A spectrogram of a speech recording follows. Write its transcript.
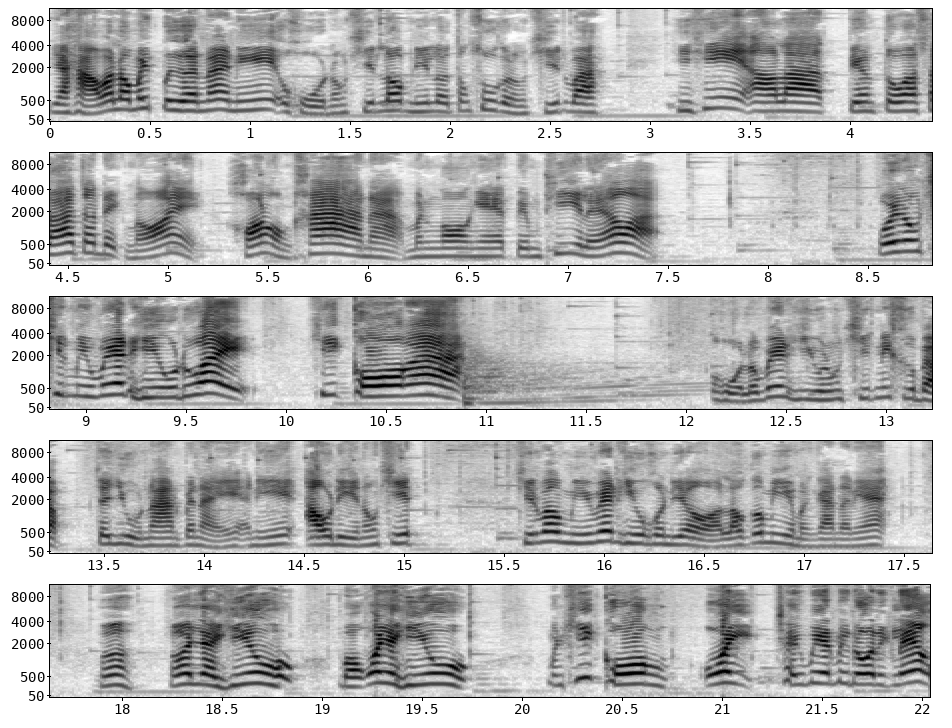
อย่าหาว่าเราไม่เตือนนะนนี้ โอ้โห น้องคิดรอบนี้เราต้องสู้กับน้องคิดว่ะฮิฮิเอาล่ะ เตรียมตัวซะเจ้าเด็กน้อย ค้อนของข้าน่ะ มันงอแงเต็มที่แล้วอะ เว้ยน้องคิดมีเวทฮิลด้วย ขี้โกงอะ โอ้โหแล้วเวทฮิลน้องคิดนี่คือแบบจะอยู่นานไปไหน อันนี้เอาดีน้องคิด คิดว่ามีเวทฮิลคนเดียวเหรอเราก็มีเหมือนกันอันเนี้ยเออเอออย่าฮิลบอกว่าอย่าฮิลมันขี้โกง โอ้ยใช้เวทไม่โดนอีกแล้ว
